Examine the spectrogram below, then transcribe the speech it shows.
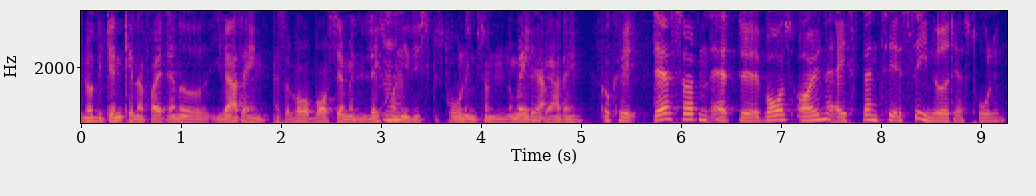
noget vi genkender fra et eller andet i hverdagen, altså hvor, hvor ser man elektromagnetisk mm. stråling sådan normalt ja. I hverdagen? Okay, det er sådan, at øh, vores øjne er i stand til at se noget af deres stråling.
